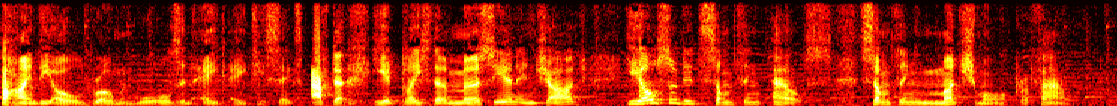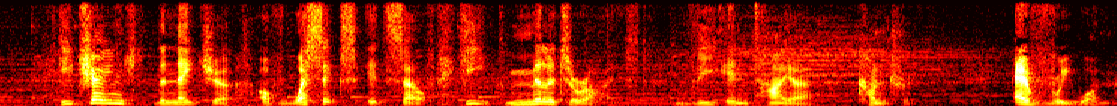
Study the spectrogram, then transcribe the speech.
behind the old Roman walls in 886, after he had placed a Mercian in charge, he also did something else, something much more profound. He changed the nature of Wessex itself. He militarized the entire country. Everyone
